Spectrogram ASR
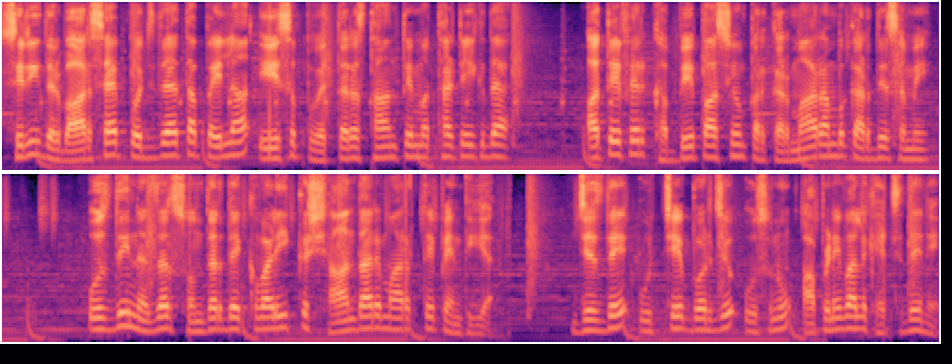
ਸ੍ਰੀ ਦਰਬਾਰ ਸਾਹਿਬ ਪੁੱਜਦਾ ਹੈ ਤਾਂ ਪਹਿਲਾਂ ਇਸ ਪਵਿੱਤਰ ਸਥਾਨ ਤੇ ਮੱਥਾ ਟੇਕਦਾ ਹੈ ਅਤੇ ਫਿਰ ਖੱਬੇ ਪਾਸਿਓਂ ਪ੍ਰਕਰਮਾ ਆਰੰਭ ਕਰਦੇ ਸਮੇਂ ਉਸ ਦੀ ਨਜ਼ਰ ਸੁੰਦਰ ਦਿੱਖ ਵਾਲੀ ਇੱਕ ਸ਼ਾਨਦਾਰ ਇਮਾਰਤ ਤੇ ਪੈਂਦੀ ਹੈ ਜਿਸ ਦੇ ਉੱਚੇ ਬੁਰਜ ਉਸ ਨੂੰ ਆਪਣੇ ਵੱਲ ਖਿੱਚਦੇ ਨੇ।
